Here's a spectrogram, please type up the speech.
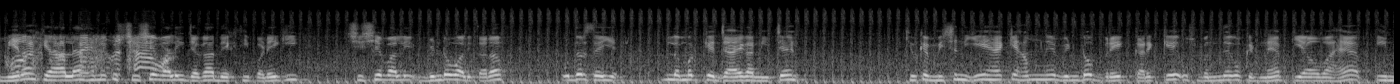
मेरा ख्याल है हमें कुछ शीशे वाली जगह देखनी पड़ेगी। शीशे वाली विंडो वाली तरफ़। उधर से ये लमक के जाएगा नीचे क्योंकि मिशन ये है कि हमने विंडो ब्रेक करके उस बंदे को किडनैप किया हुआ है इन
